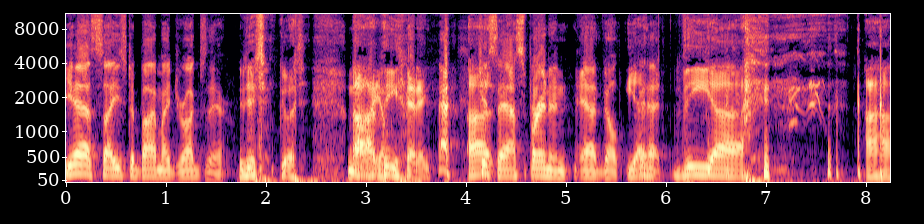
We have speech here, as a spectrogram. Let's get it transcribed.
Yes, I used to buy my drugs there. Good. No, uh, I'm the, kidding. Uh, Just aspirin and Advil. Yeah. The uh, uh,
